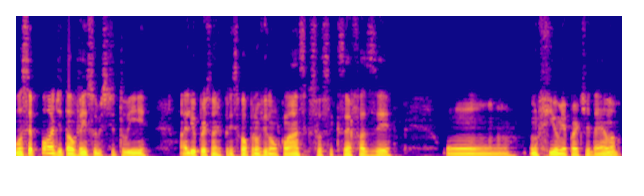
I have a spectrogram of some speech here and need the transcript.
você pode talvez substituir ali o personagem principal por um vilão clássico se você quiser fazer um, um filme a partir dela.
